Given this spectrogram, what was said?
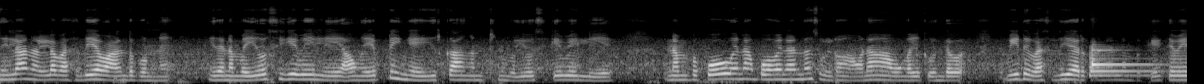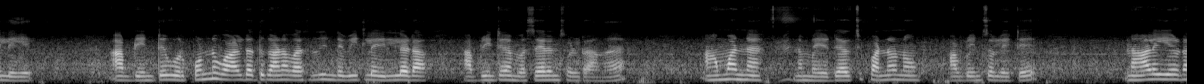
நிலா நல்ல வசதியாக வாழ்ந்த பொண்ணு. இதை நம்ம யோசிக்கவே இல்லையே. அவங்க எப்படி இங்கே இருக்காங்கன்ட்டு நம்ம யோசிக்கவே இல்லையே. நம்ம போவேணா போவேணான்னு தான் சொல்கிறோம் ஆனால் அவங்களுக்கு இந்த வீடு வசதியாக இருக்கான்னு நம்ம கேட்கவே இல்லையே. அப்படின்ட்டு ஒரு பொண்ணு வாழ்கிறதுக்கான வசதி இந்த வீட்டில் இல்லைடா அப்படின்ட்டு நம்ம சேரன் சொல்கிறாங்க ஆமாண்ணே நம்ம எதாச்சும் பண்ணணும் அப்படின்னு சொல்லிட்டு நாளையோட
